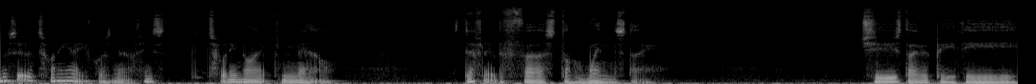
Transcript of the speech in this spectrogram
was it the 28th, wasn't it? I think it's the 29th now. It's definitely the first on Wednesday. Tuesday would be the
